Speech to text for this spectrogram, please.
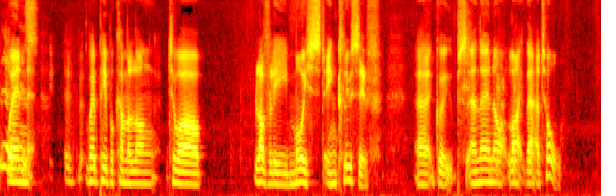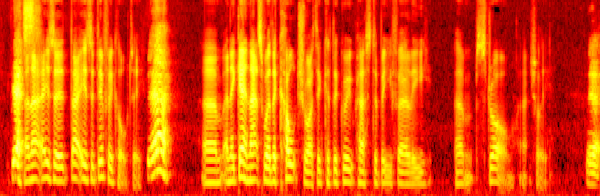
Yeah, when is. when people come along to our lovely, moist, inclusive uh, groups, and they're not like that at all, yes, and that is a that is a difficulty. yeah, Um, and again, that's where the culture, I think, of the group has to be fairly um, strong. Actually, yeah,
